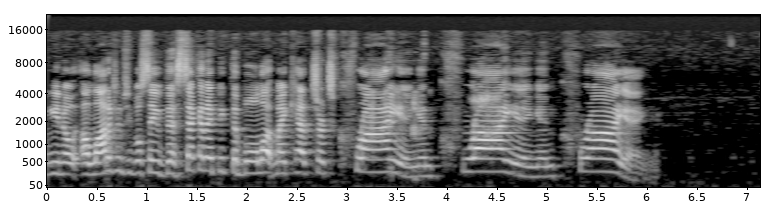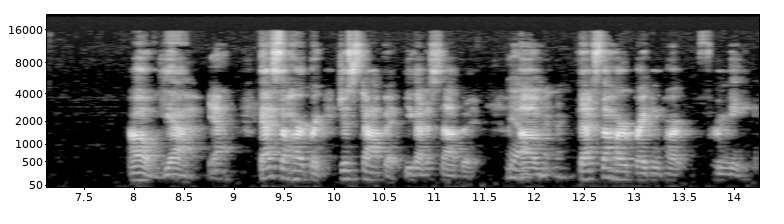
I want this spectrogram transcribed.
you know, a lot of times people say the second I pick the bowl up, my cat starts crying and crying and crying. Oh, yeah. Yeah. That's the heartbreak. Just stop it. You got to stop it. Yeah. Um, that's the heartbreaking part for me.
